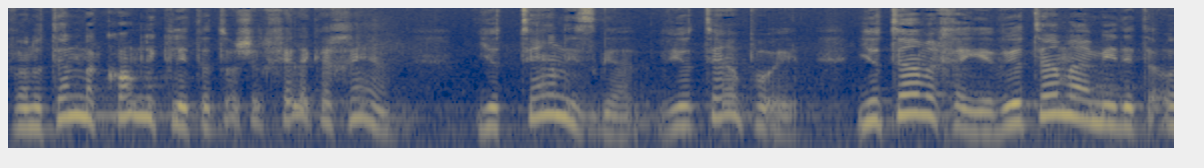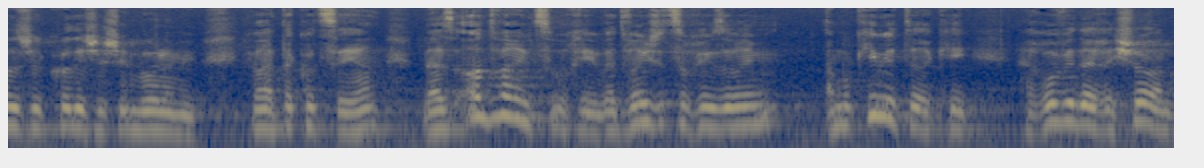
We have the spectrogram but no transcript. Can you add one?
כבר נותן מקום לקליטתו של חלק אחר, יותר נסגל ויותר פועל, יותר מחייב ויותר מעמיד את העוז של קודש השם בעולמים. כלומר, אתה קוצר, ואז עוד דברים צומחים, והדברים שצומחים זה דברים עמוקים יותר, כי הרובד הראשון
